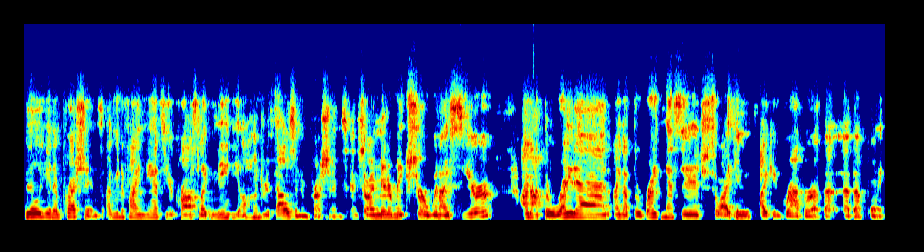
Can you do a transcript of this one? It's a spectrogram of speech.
billion impressions. I'm going to find nancy across like maybe a hundred thousand impressions. And so i better make sure when i see her i got the right ad i got the right message so i can i can grab her at that at that point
